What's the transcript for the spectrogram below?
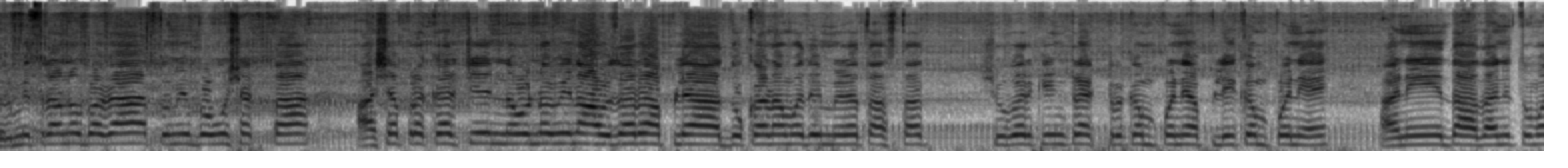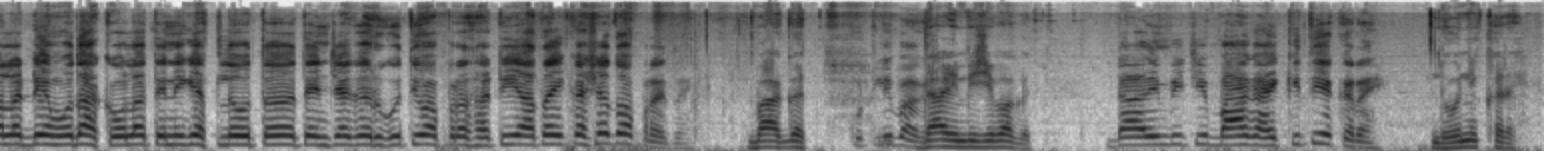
तर मित्रांनो बघा तुम्ही बघू शकता अशा प्रकारचे नवनवीन अवजार आपल्या दुकानामध्ये मिळत असतात. शुगर किंग ट्रॅक्टर कंपनी आपली कंपनी आहे. आणि दादाने तुम्हाला डेमो दाखवला त्यांनी घेतलं होतं त्यांच्या घरगुती वापरासाठी. आता हे कशात वापरायचं आहे बागत. कुठली बाग आहे? डाळिंबीची बागत. डाळिंबीची बाग आहे. किती एकर आहे? दोन एकर आहे.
